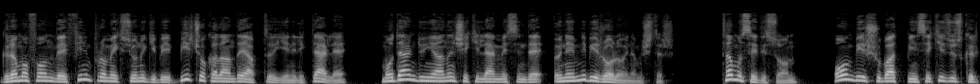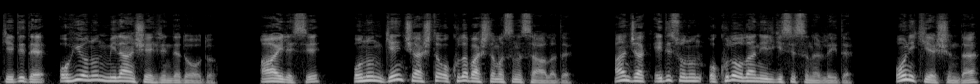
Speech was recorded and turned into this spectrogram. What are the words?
gramofon ve film promeksiyonu gibi birçok alanda yaptığı yeniliklerle modern dünyanın şekillenmesinde önemli bir rol oynamıştır. Thomas Edison, 11 Şubat 1847'de Ohio'nun Milan şehrinde doğdu. Ailesi, onun genç yaşta okula başlamasını sağladı. Ancak Edison'un okula olan ilgisi sınırlıydı. 12 yaşında,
